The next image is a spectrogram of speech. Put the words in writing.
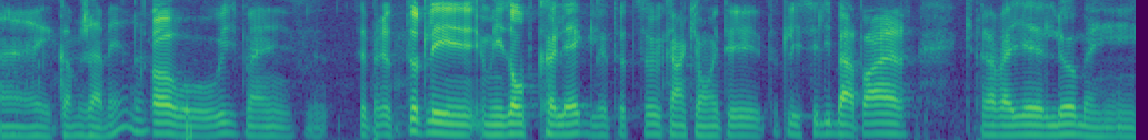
euh, comme jamais, là. Ah oui, oui, ben, c'est- presque tous les, mes autres collègues, là, tous ceux, quand ils ont été, tous les célibataires qui travaillaient là, ben,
